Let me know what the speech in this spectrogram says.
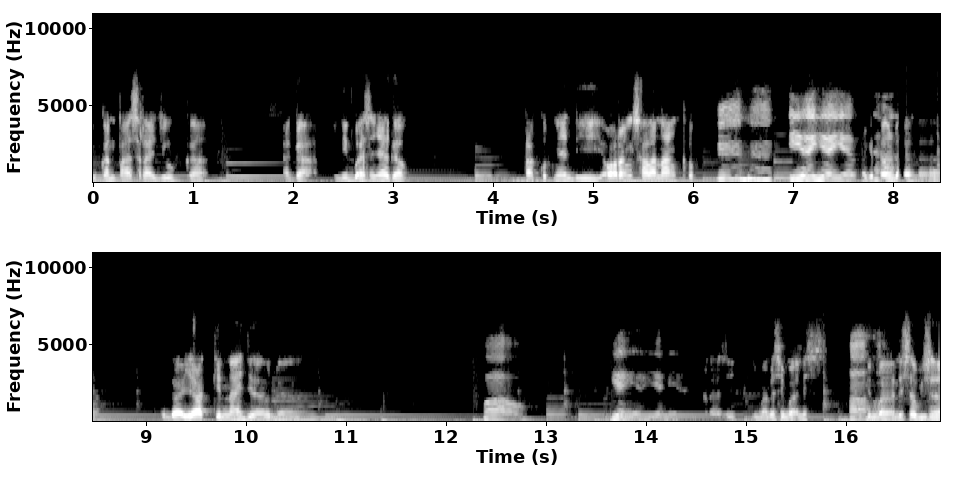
bukan pasrah juga. Agak ini bahasanya agak takutnya di orang salah nangkep. Mm-hmm. iya iya iya kita udah udah yakin aja udah. Wow. Iya iya iya iya. Sih? Gimana sih mbak Anis? Uh, mungkin mbak Anis bisa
